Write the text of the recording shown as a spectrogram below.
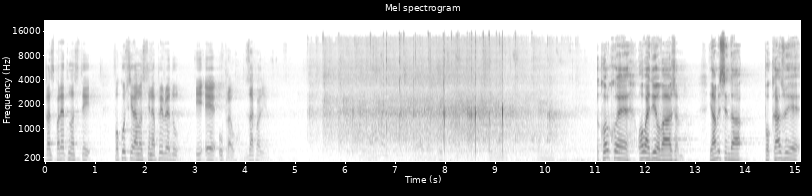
transparentnosti, fokusiranosti na privredu i e-upravu. Zahvaljujem. Koliko je ovaj dio važan? Ja mislim da pokazuje e,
